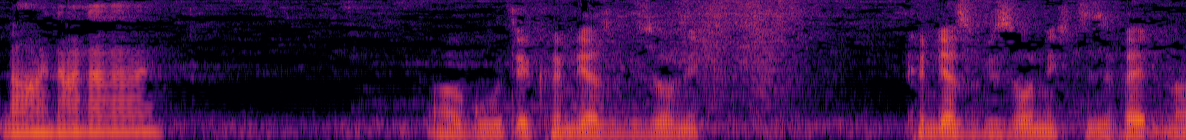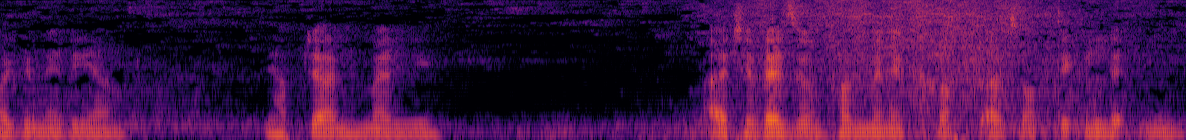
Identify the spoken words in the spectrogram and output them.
Nein, nein, nein, nein. Aber gut, ihr könnt ja sowieso nicht, könnt ja sowieso nicht diese Welt neu generieren. Ihr habt ja nicht mehr die alte Version von Minecraft, also auf die gelitten.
